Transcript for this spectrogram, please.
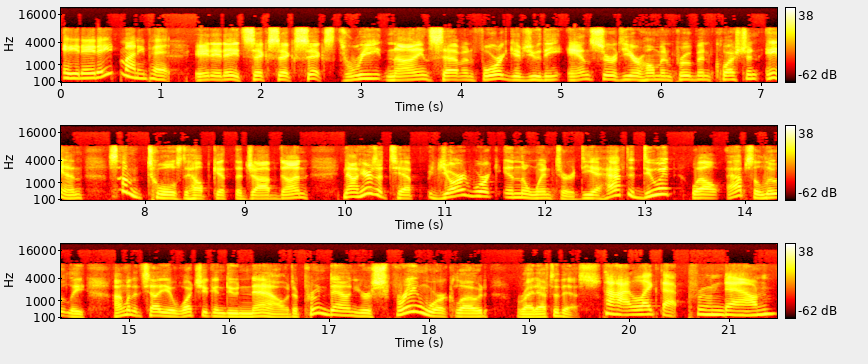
888 Money Pit. 888 666 3974 gives you the answer to your home improvement question and some tools to help get the job done. Now, here's a tip yard work in the winter. Do you have to do it? Well, absolutely. I'm going to tell you what you can do now to prune down your spring workload right after this. I like that prune down.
